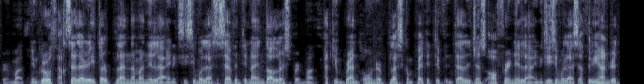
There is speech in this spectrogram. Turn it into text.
per month. Yung growth accelerator plan naman nila ay nagsisimula sa $79 per month. At yung brand owner plus competitive intelligence offer nila ay nagsisimula sa $399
